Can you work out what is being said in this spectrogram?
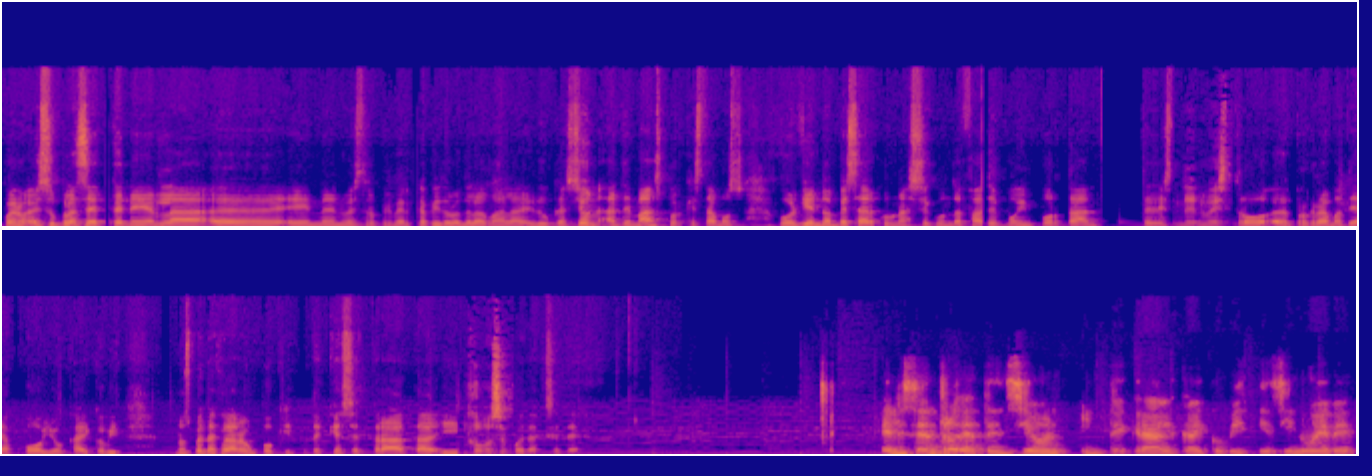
Bueno, es un placer tenerla eh, en nuestro primer capítulo de la mala educación, además porque estamos volviendo a empezar con una segunda fase muy importante de nuestro eh, programa de apoyo CAI COVID. ¿Nos puede aclarar un poquito de qué se trata y cómo se puede acceder? El Centro de Atención Integral CAI COVID-19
